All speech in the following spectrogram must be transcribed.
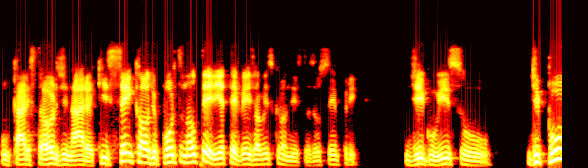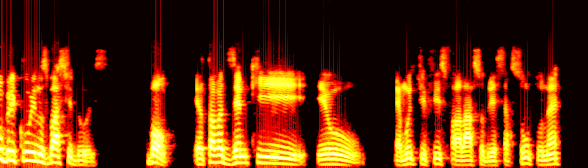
um cara extraordinário aqui. Sem Cláudio Porto não teria TV Jovens Cronistas. Eu sempre digo isso de público e nos bastidores. Bom, eu estava dizendo que eu é muito difícil falar sobre esse assunto, né?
